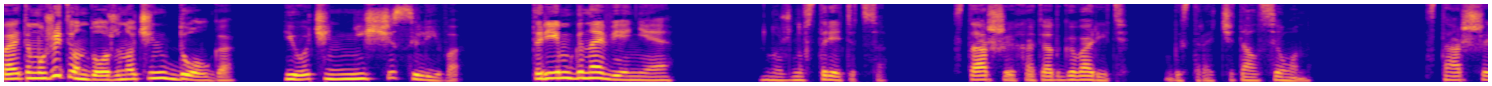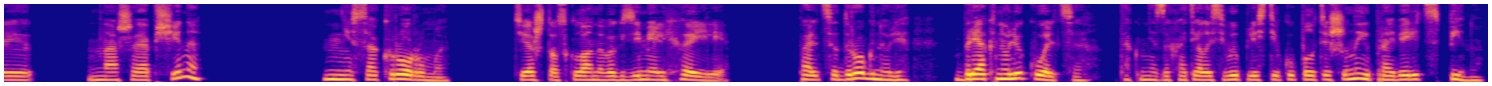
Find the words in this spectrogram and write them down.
Поэтому жить он должен очень долго и очень несчастливо. Три мгновения. Нужно встретиться. Старшие хотят говорить, быстро отчитался он. Старшие нашей общины? Не сакрорумы, те, что с клановых земель Хейли. Пальцы дрогнули, брякнули кольца. Так мне захотелось выплести купол тишины и проверить спину.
